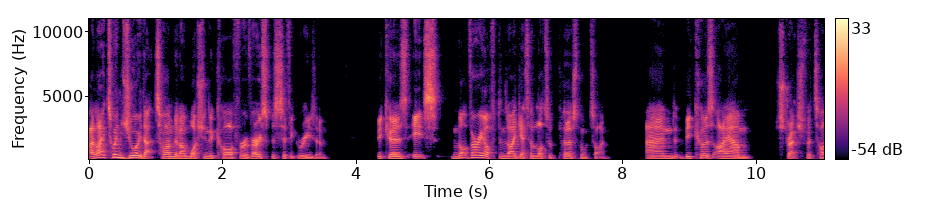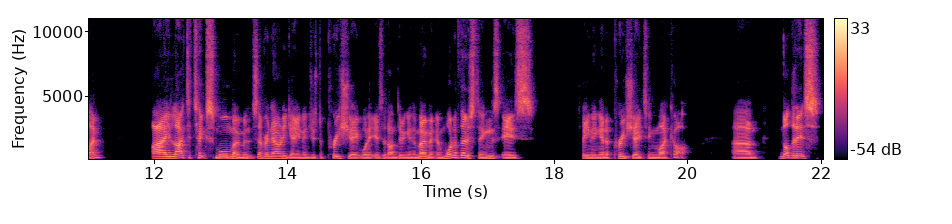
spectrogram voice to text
I like to enjoy that time that I'm washing the car for a very specific reason. Because it's not very often that I get a lot of personal time. And because I am stretched for time. I like to take small moments every now and again and just appreciate what it is that I'm doing in the moment. And one of those things is cleaning and appreciating my car. Um, not that it's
